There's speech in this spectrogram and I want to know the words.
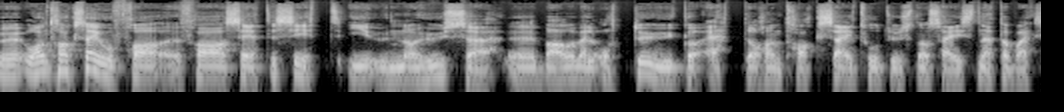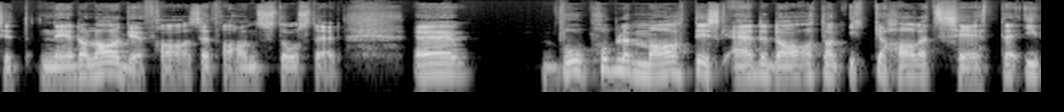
Eh, og Han trakk seg jo fra, fra setet sitt i Underhuset eh, bare vel åtte uker etter han trakk seg i 2016 etter brexit-nederlaget, sett fra hans ståsted. Eh, hvor problematisk er det da at han ikke har et sete i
